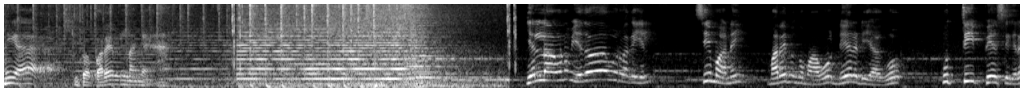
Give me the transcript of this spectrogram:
நீங்கள் இப்போ பறையர்கள்னாங்க எல்லாவனும் ஏதோ ஒரு வகையில் சீமானை மறைமுகமாகவோ நேரடியாகவோ குத்தி பேசுகிற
